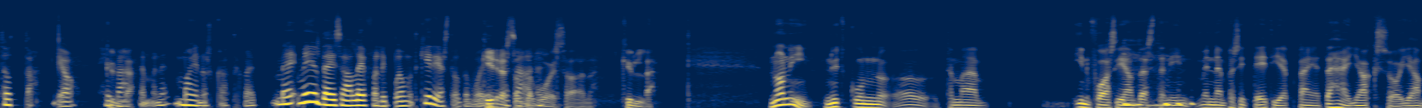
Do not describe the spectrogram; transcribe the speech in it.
Totta, joo. Hyvä Kyllä. tämmöinen mainoskatko. Et Me, meiltä ei saa leffalippuja, mutta kirjastolta voi Kirjastolta saada. voi saada, kyllä. No niin, nyt kun äh, tämä infoasia on tästä, niin mennäänpä sitten eteenpäin ja tähän jaksoon. Ja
